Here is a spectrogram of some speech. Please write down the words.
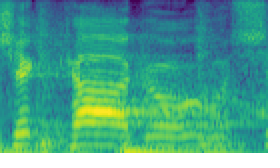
Chicago, Chicago.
